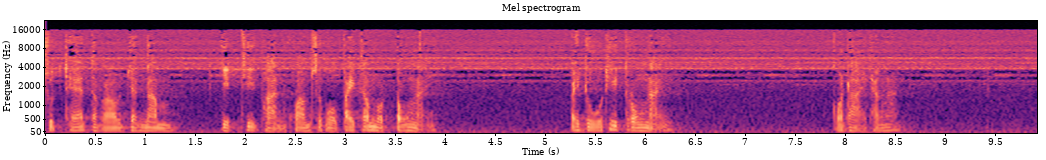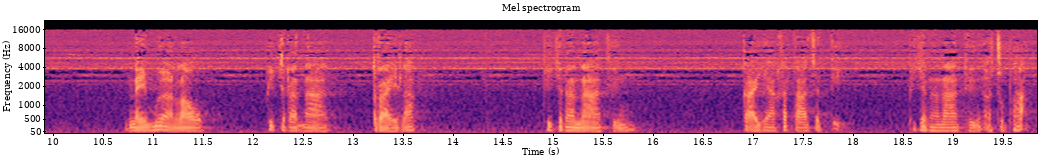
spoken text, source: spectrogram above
สุดแท้แต่เราจะนำจิตที่ผ่านความสงบไปกำหนดตรงไหน ไปดูที่ตรงไหน ก็ได้ทั้งนั้น ในเมื่อเราพิจารณาไตรลักษณ์พิจารณาถึงกายาคตาสติ พิจารณาถึงอสุภะป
